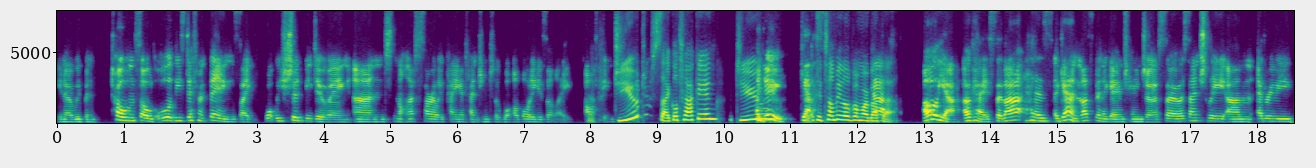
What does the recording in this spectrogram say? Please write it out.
you know, we've been told and sold all of these different things, like what we should be doing, and not necessarily paying attention to what our bodies are like asking. Do you do cycle tracking? Do you? I do. Yes. Okay, tell me a little bit more about yes. that. Oh yeah. Okay. So that has again, that's been a game changer. So essentially, um, every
